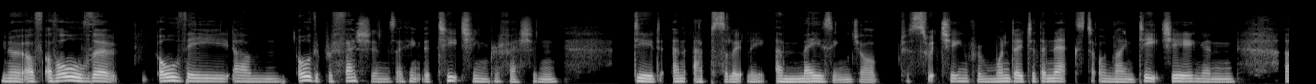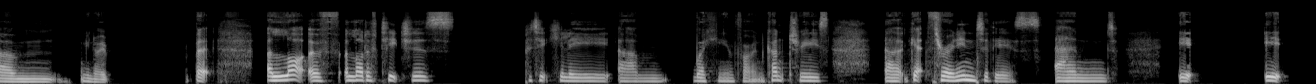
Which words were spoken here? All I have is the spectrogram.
you know, of, of all the all the um all the professions, I think the teaching profession did an absolutely amazing job just switching from one day to the next to online teaching and um, you know but a lot of a lot of teachers particularly um, working in foreign countries uh, get thrown into this and it it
